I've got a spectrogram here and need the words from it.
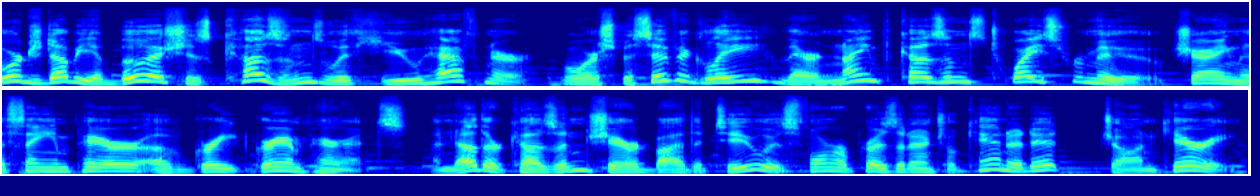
George W. Bush is cousins with Hugh Hefner. More specifically, their ninth cousins twice removed, sharing the same pair of great grandparents. Another cousin shared by the two is former presidential candidate John Kerry.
